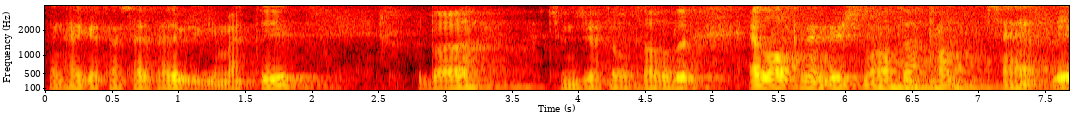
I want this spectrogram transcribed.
yəni həqiqətən sərfəli bir qiymətdir. Bu da üçüncü yataq otağıdır. 56500 manata tam sənədli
